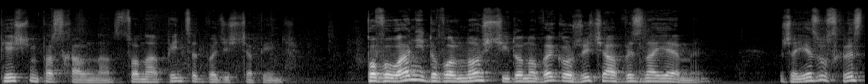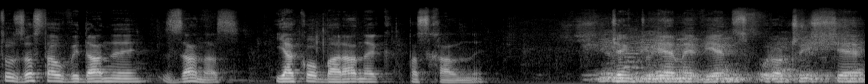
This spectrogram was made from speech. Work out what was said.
Pieśń paschalna, strona 525. Powołani do wolności, do nowego życia wyznajemy, że Jezus Chrystus został wydany za nas jako baranek paschalny. Dziękujemy więc uroczyście,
